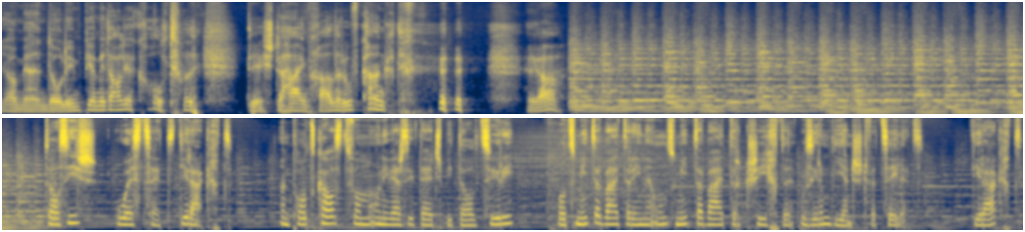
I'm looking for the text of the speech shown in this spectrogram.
Ja, wir haben die Olympiamedaille geholt. Die ist daheim im Keller aufgehängt. ja. Das ist USZ Direkt, ein Podcast vom Universitätsspital Zürich, wo die Mitarbeiterinnen und Mitarbeiter Geschichten aus ihrem Dienst erzählen. Direkt,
